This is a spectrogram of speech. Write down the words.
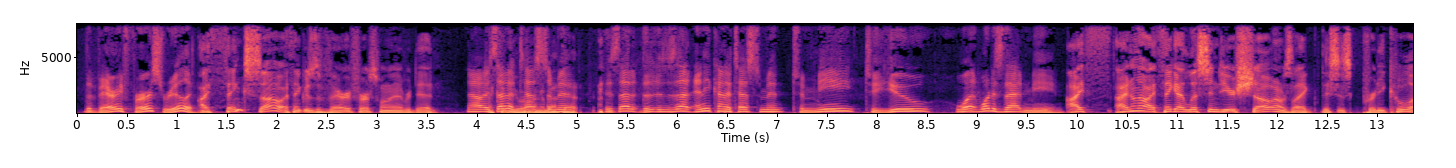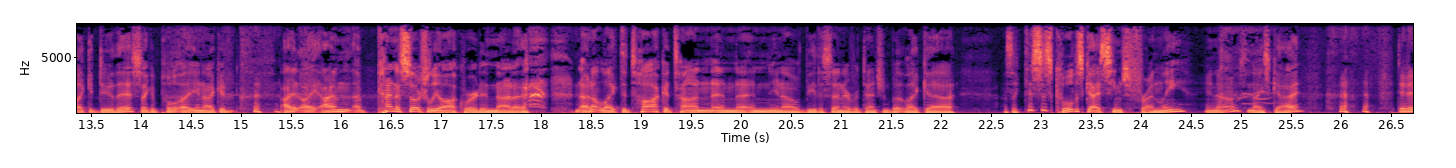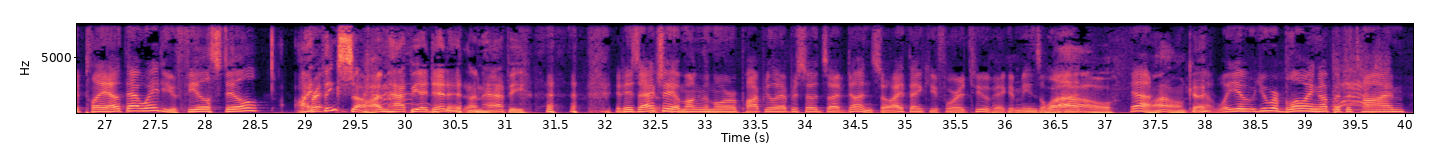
the very first, really. I think so. I think it was the very first one I ever did. Now, is I that a could be wrong about testament? that. Is that is that any kind of testament to me, to you? What what does that mean? I th- I don't know. I think I listened to your show and I was like, "This is pretty cool. I could do this. I could pull. Uh, you know, I could. I, I I'm, I'm kind of socially awkward and not a. I don't like to talk a ton and and you know be the center of attention. But like, uh, I was like, this is cool. This guy seems friendly. You know, he's a nice guy. Did it play out that way? Do you feel still? I Fre- think so. I'm happy I did it. I'm happy. It is actually among the more popular episodes I've done, so I thank you for it too, Vic. It means a lot. Wow. Yeah. Wow, okay. Yeah, Well, you you were blowing up at the time,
